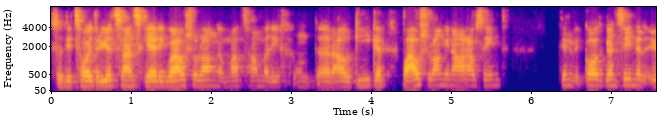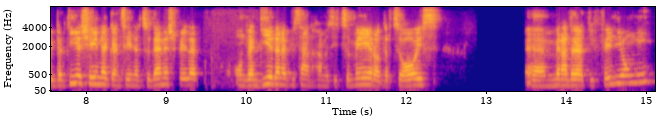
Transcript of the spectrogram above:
so die zwei 23-Jährigen, die auch schon lange, Mats Hammerich und äh, Raul Giger, die auch schon lange in Aarau sind. Dann gehen sie über die Schiene, gehen sie zu diesen Spielern und wenn die dann etwas haben, kommen sie zu mir oder zu uns. Äh, wir haben relativ viele Junge,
